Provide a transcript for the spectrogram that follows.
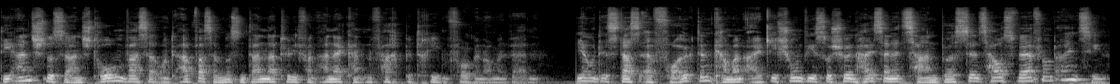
Die Anschlüsse an Strom, Wasser und Abwasser müssen dann natürlich von anerkannten Fachbetrieben vorgenommen werden. Ja, und ist das erfolgt, dann kann man eigentlich schon, wie es so schön heißt, seine Zahnbürste ins Haus werfen und einziehen.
